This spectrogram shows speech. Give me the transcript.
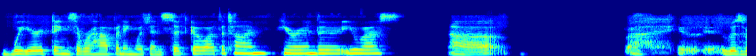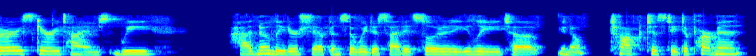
weird things that were happening within Citgo at the time here in the US. Uh, it, it was very scary times. We had no leadership, and so we decided slowly to, you know, talk to State Department,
